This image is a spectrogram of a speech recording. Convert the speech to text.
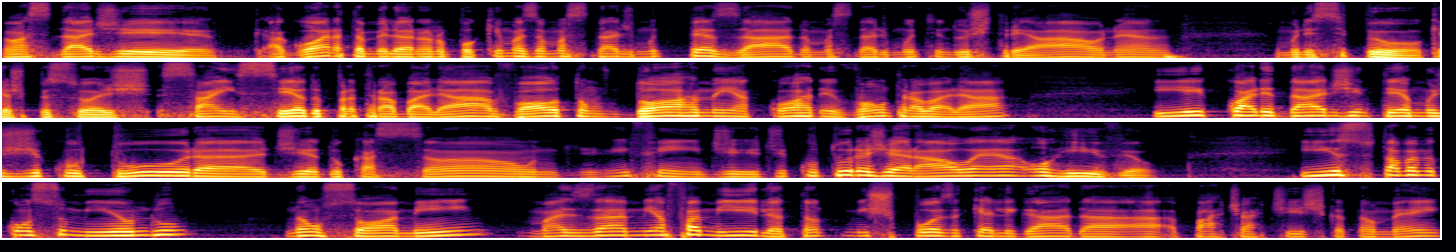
é uma cidade, agora está melhorando um pouquinho, mas é uma cidade muito pesada, uma cidade muito industrial, né? um município que as pessoas saem cedo para trabalhar, voltam, dormem, acordam e vão trabalhar. E qualidade em termos de cultura, de educação, enfim, de, de cultura geral é horrível. E isso estava me consumindo, não só a mim, mas a minha família, tanto minha esposa, que é ligada à, parte artística também,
